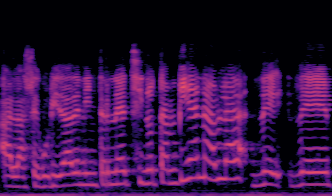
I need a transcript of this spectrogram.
a la seguridad en Internet, sino también habla de, de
